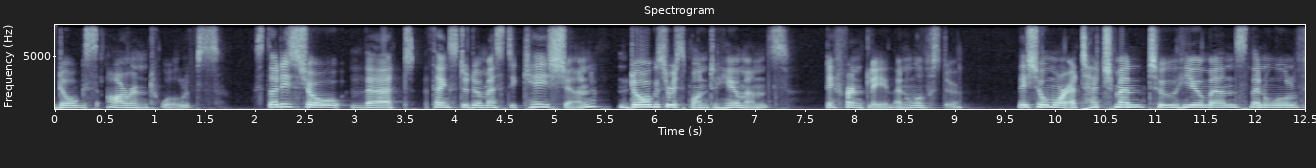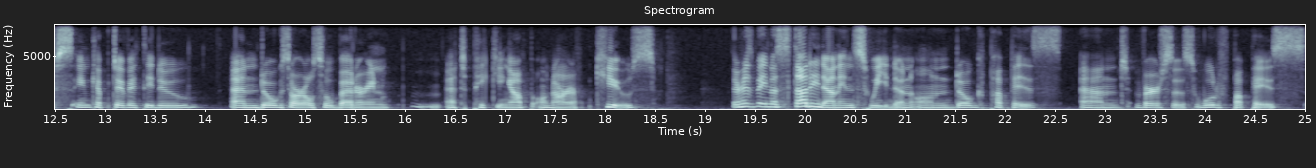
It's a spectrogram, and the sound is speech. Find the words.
dogs aren't wolves. Studies show that thanks to domestication, dogs respond to humans differently than wolves do. They show more attachment to humans than wolves in captivity do, and dogs are also better in at picking up on our cues. There has been a study done in Sweden on dog puppies and versus wolf puppies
